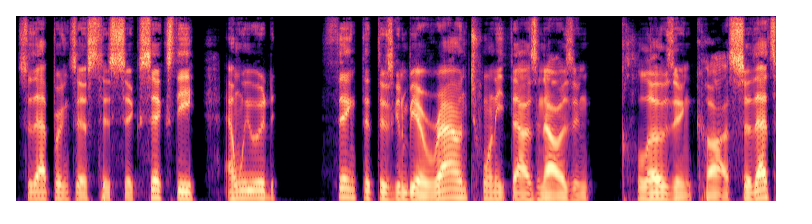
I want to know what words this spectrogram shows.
So that brings us to six sixty, and we would think that there's going to be around twenty thousand dollars in closing costs. So that's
